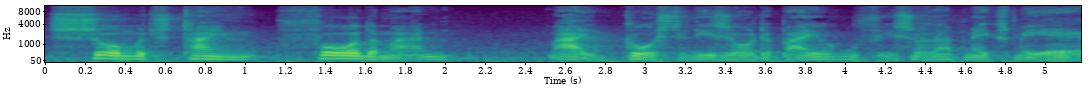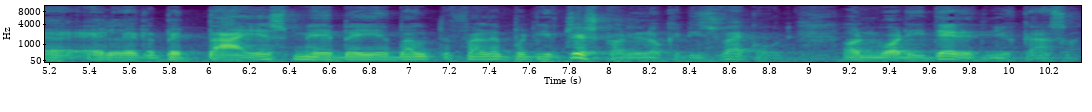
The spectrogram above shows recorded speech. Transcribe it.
so much time for the man. I ghosted his autobiography, so that makes me a, a, little bit biased, maybe, about the fella, but you've just got to look at his record on what he did at Newcastle.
